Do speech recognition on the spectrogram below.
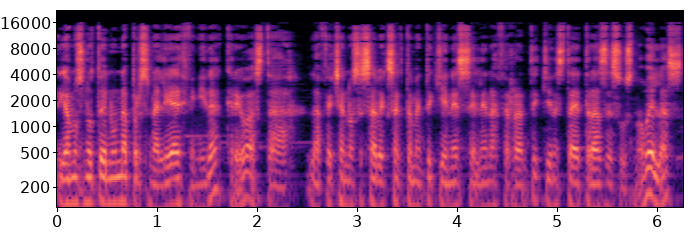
digamos, no tener una personalidad definida, creo, hasta la fecha no se sabe exactamente quién es Elena Ferrante, quién está detrás de sus novelas.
